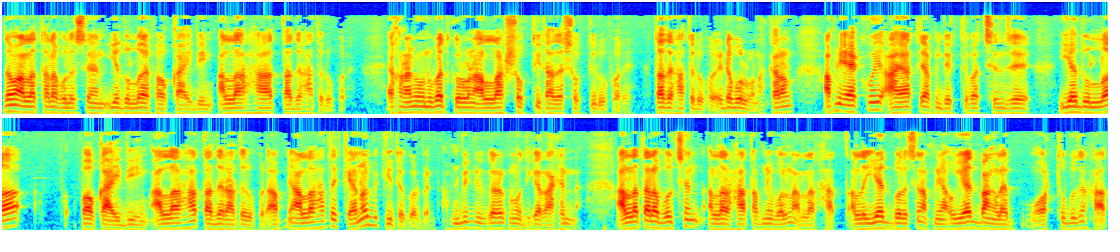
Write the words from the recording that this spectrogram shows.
যেমন আল্লাহ তালা বলেছেন, ইয়দুল্লাহ ফাউকাইদিম আল্লাহর হাত তাদের হাতের উপরে। এখন আমি অনুবাদ করব না আল্লাহর শক্তি তাদের শক্তির উপরে, তাদের হাতের উপরে, এটা বলব না। কারণ আপনি একই আয়াতে আপনি দেখতে পাচ্ছেন যে ইয়াদুল্লাহ ফকাইদিম আল্লাহর হাত তাদের হাতের উপর। আপনি আল্লাহর হাতে কেন বিকৃত করবেন? আপনি বিকৃত করার কোন অধিকার রাখেন না। আল্লাহ তালা বলছেন, আল্লাহর হাত, আপনি বলেন আল্লাহর হাত। আল্লাহ ইয়াদ বলেছেন, আপনি ইয়াদ বাংলায় অর্থ বুঝেন, হাত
